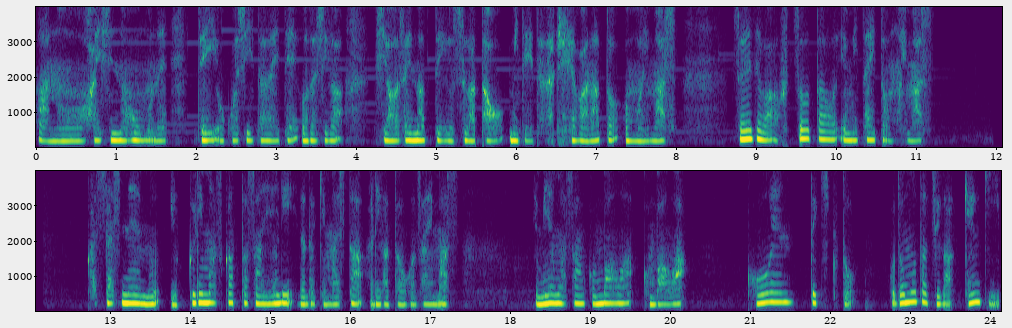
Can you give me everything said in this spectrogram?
あのー、配信の方もね是非お越しいただいて私が幸せになっている姿を見ていただければなと思います。それでは普通歌を読みたいと思います。貸し出しネームゆっくりマスカットさんよりいただきました。ありがとうございます。弓山さんこんばんは。こんばんは。公園って聞くと子供たちが元気いっ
